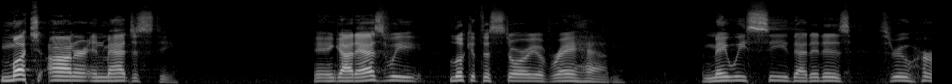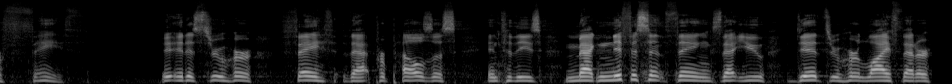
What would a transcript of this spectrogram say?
much honor and majesty. And God, as we look at the story of Rahab, may we see that it is through her faith. It is through her faith that propels us into these magnificent things that you did through her life that are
